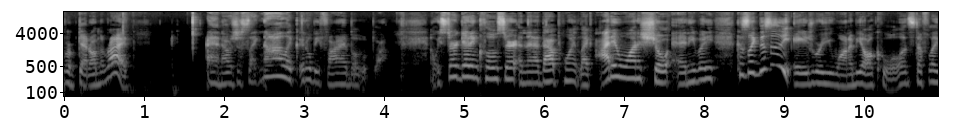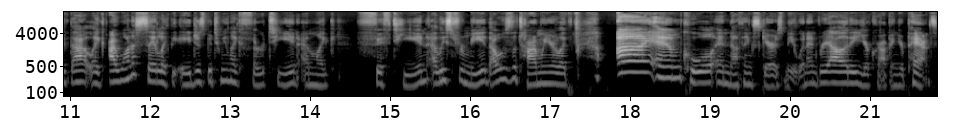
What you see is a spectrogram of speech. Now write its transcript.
or get on the ride. And I was just like, nah, like it'll be fine, blah, blah, blah. And we start getting closer. And then at that point, like, I didn't want to show anybody because, like, this is the age where you want to be all cool and stuff like that. Like, I want to say, like, the ages between like 13 and like 15, at least for me, that was the time when you're like, I am cool and nothing scares me. When in reality, you're crapping your pants.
